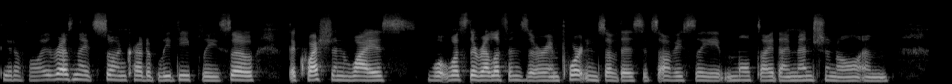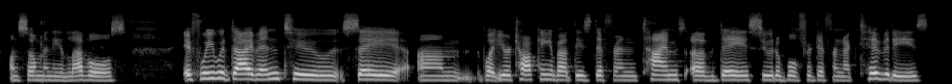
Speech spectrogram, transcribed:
Beautiful. It resonates so incredibly deeply. So the question, why is what, what's the relevance or importance of this? It's obviously multidimensional and on so many levels. If we would dive into, say, um, what you're talking about, these different times of day suitable for different activities,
